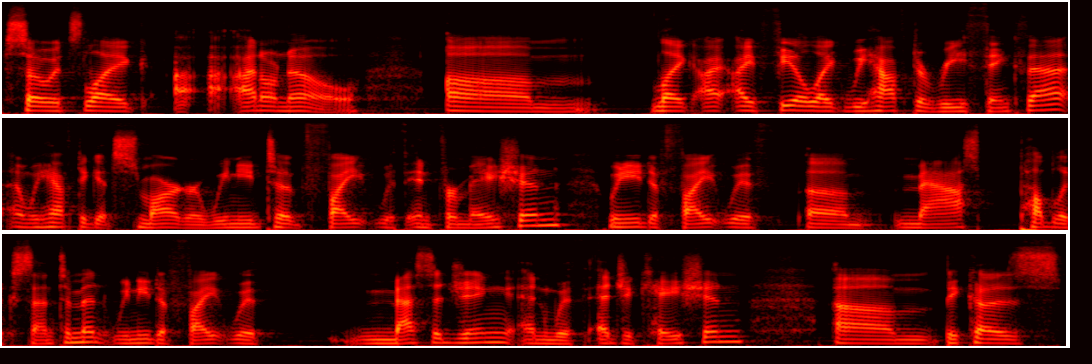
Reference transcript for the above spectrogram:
So it's like I, I don't know. Um, like I, I feel like we have to rethink that and we have to get smarter. We need to fight with information. We need to fight with um, mass public sentiment. We need to fight with messaging and with education um, because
